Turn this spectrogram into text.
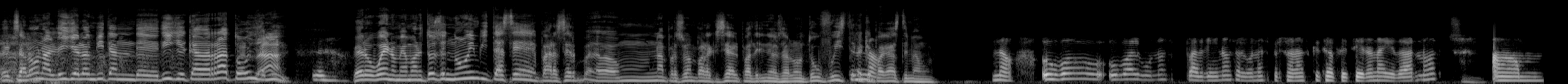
El salón al DJ lo invitan de DJ cada rato. y a mí. Pero bueno, mi amor, entonces no invitaste para ser uh, una persona para que sea el padrino del salón. Tú fuiste la que pagaste, mi amor. No, hubo hubo algunos padrinos, algunas personas que se ofrecieron a ayudarnos, um,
